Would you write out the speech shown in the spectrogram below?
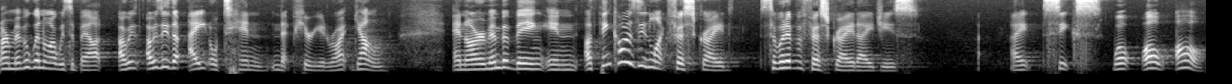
I remember when I was about, I was, I was either eight or 10 in that period, right? Young. And I remember being in, I think I was in like first grade. So, whatever first grade age is. Eight, six. Well, oh, oh,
